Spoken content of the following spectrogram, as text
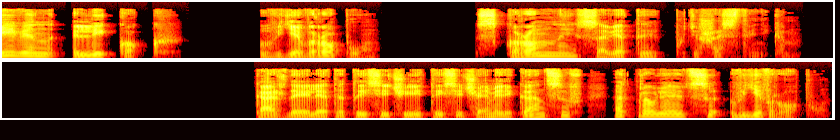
Стивен Ликок. В Европу. Скромные советы путешественникам. Каждое лето тысячи и тысячи американцев отправляются в Европу.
